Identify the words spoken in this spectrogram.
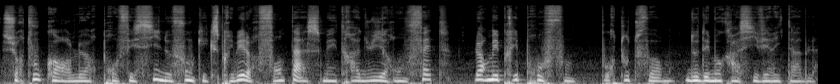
Surtout quand leurs prophéties ne font qu'exprimer leurs fantasmes et traduire en fait leur mépris profond pour toute forme de démocratie véritable.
